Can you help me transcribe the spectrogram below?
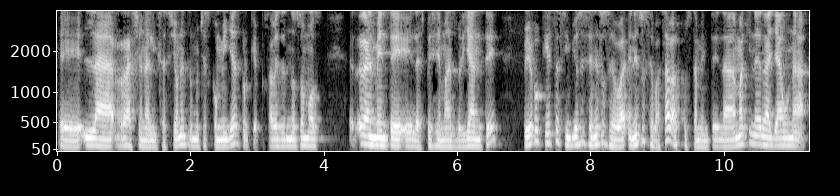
eh, la racionalización, entre muchas comillas, porque pues, a veces no somos realmente eh, la especie más brillante, pero yo creo que esta simbiosis en eso, se en eso se basaba justamente. La máquina era ya una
